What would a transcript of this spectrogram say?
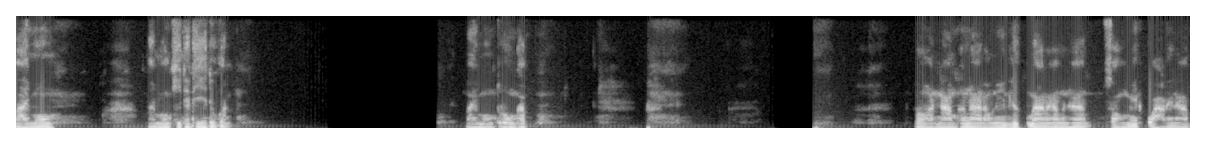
บ่ายโมงบ่ายโมงกี่นาทีดูก่อนบ่ายโมงตรงครับก็น้ำข้างหน้าเรานี่ลึกมากนะครับนะครับสองเมตรกว่าเลยนะครับ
